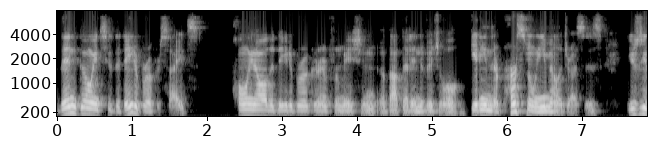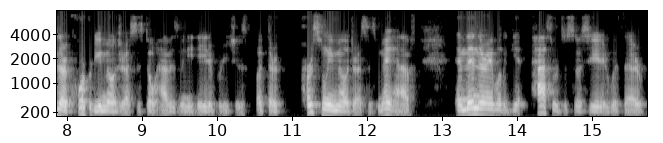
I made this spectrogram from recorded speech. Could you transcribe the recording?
then going to the data broker sites, pulling all the data broker information about that individual, getting their personal email addresses. Usually their corporate email addresses don't have as many data breaches, but their personal email addresses may have. And then they're able to get passwords associated with their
